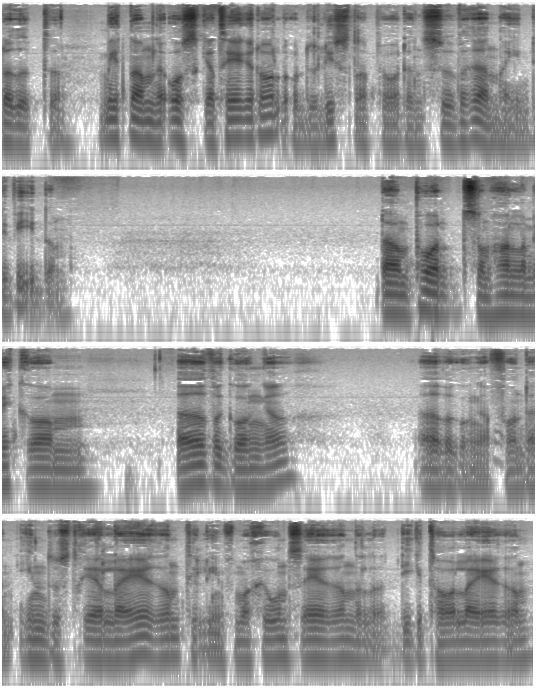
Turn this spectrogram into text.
där ute! Mitt namn är Oskar Tegerdal och du lyssnar på Den suveräna individen. Det är en podd som handlar mycket om övergångar, övergångar från den industriella eran till informationseran eller digitala eran,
